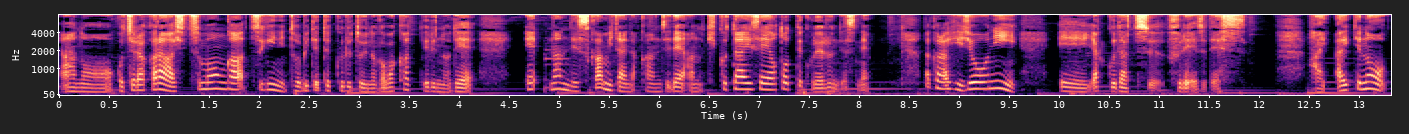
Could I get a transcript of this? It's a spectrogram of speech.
あの、こちらから質問が次に飛び出てくるというのが分かっているので、え、何ですか？みたいな感じで、あの、聞く体制をとってくれるんですね。だから非常に、えー、役立つフレーズです。はい。相手の、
